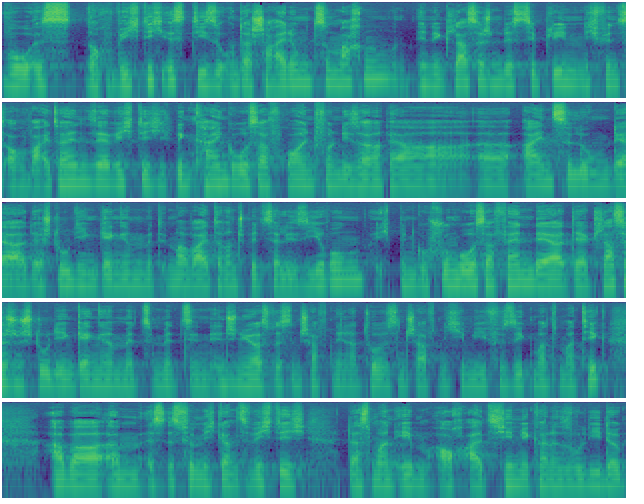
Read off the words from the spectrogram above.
wo es noch wichtig ist, diese Unterscheidung zu machen in den klassischen Disziplinen. Ich finde es auch weiterhin sehr wichtig. Ich bin kein großer Freund von dieser Vereinzelung der, der Studiengänge mit immer weiteren Spezialisierungen. Ich bin schon großer Fan der, der klassischen Studiengänge mit, mit den Ingenieurswissenschaften, den Naturwissenschaften Naturwissenschaften, Chemie, Physik, Mathematik. Aber ähm, es ist für mich ganz wichtig, dass man eben auch als Chemiker eine solide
